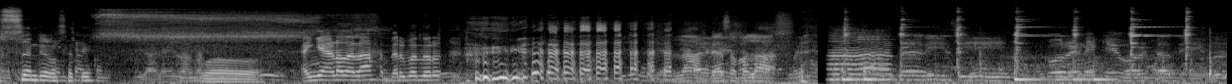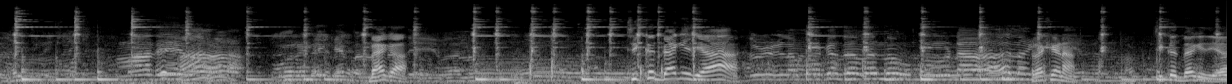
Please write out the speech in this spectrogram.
ಉಸ್ಸನ್ರಿ ಒಂದ್ಸತಿ. ಹಂಗೆ ಆಡೋದಲ್ಲ ಬೆರ್ಗ್ ಬಂದವರು ಎಲ್ಲ ಅಭ್ಯಾಸ ಬಲ. ಧರಿಸಿ ಕೊರಣಿಕೆ ಹೊರಟ ದೇವರು. ಮಾದೇವ ಬ್ಯಾಗ? ಚಿಕ್ಕದ್ ಬ್ಯಾಗ್ ಇದೆಯಾ? ರಕ್ಷಣ ಚಿಕ್ಕದ್ ಬ್ಯಾಗ್ ಇದೆಯಾ?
